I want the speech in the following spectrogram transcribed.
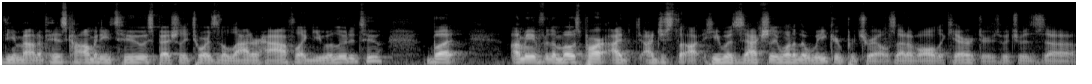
the amount of his comedy too, especially towards the latter half, like you alluded to. But I mean, for the most part, I I just thought he was actually one of the weaker portrayals out of all the characters, which was uh,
